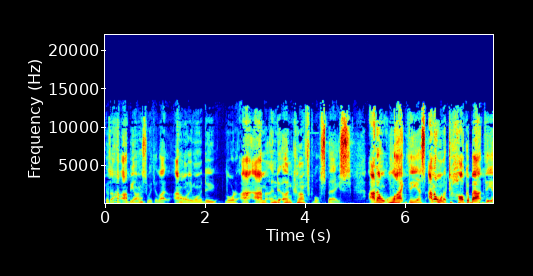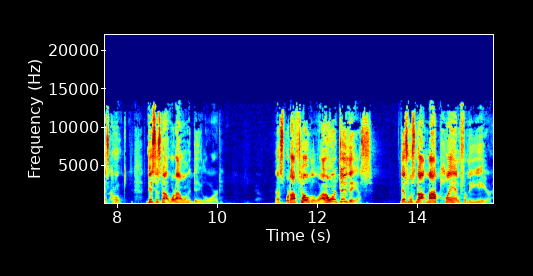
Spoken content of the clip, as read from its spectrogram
because I'll be honest with you, like I don't really want to do, Lord. I, I'm in the uncomfortable space. I don't like this. I don't want to talk about this. I don't. This is not what I want to do, Lord. That's what I've told the Lord. I don't want to do this. This was not my plan for the year.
